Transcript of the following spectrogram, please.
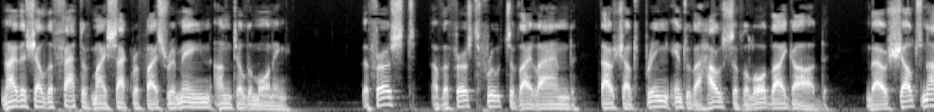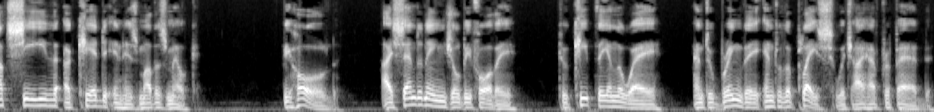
neither shall the fat of my sacrifice remain until the morning. The first of the first fruits of thy land thou shalt bring into the house of the Lord thy God. Thou shalt not seethe a kid in his mother's milk. Behold, I send an angel before thee, to keep thee in the way, and to bring thee into the place which I have prepared.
